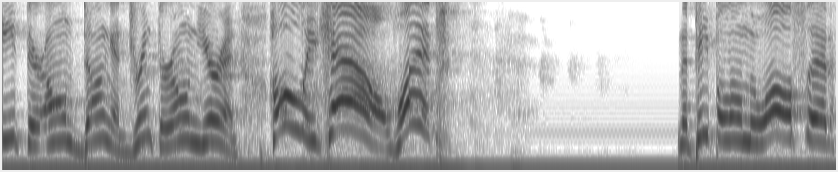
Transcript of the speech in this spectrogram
eat their own dung and drink their own urine. Holy cow, what? The people on the wall said,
